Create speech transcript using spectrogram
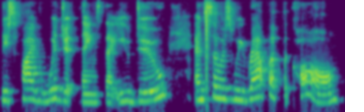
these five widget things that you do. And so as we wrap up the call,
